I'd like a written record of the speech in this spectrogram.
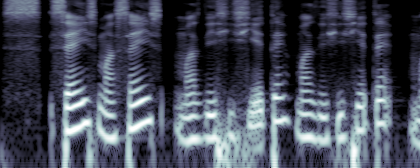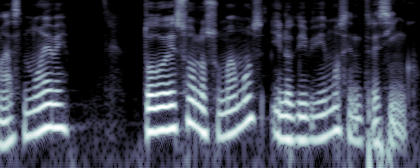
6 más 6 más 17 más 17 más 9. Todo eso lo sumamos y lo dividimos entre 5.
